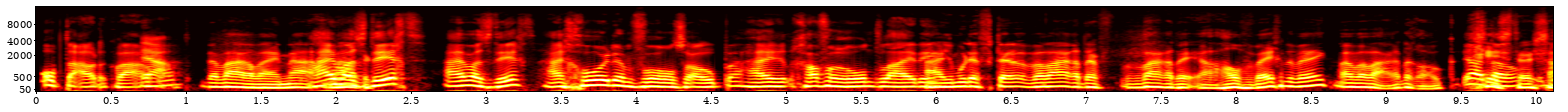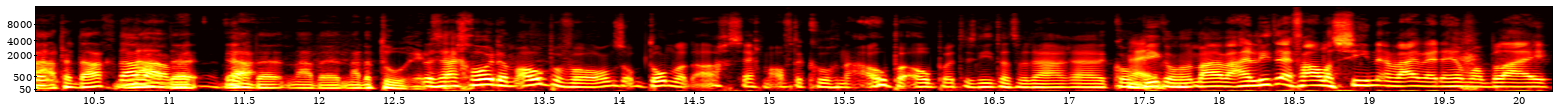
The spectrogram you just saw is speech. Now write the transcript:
op de Oude Kwaremond. daar waren wij na. Hij na was de- dicht, hij was dicht. Hij gooide hem voor ons open. Hij gaf een rondleiding. Ah, je moet even vertellen, we waren er, we waren er ja, halverwege de week, maar we waren er ook. Ja, Gisteren, zaterdag, daar na, de, we, na, ja. de, na, de, na de toerit. Dus hij gooide hem open voor ons op donderdag, zeg maar. Of de kroeg, nou open, open. Het is niet dat we daar eh kon Nee. Maar hij liet even alles zien en wij werden helemaal blij.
